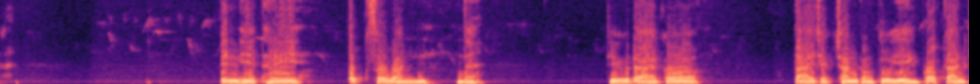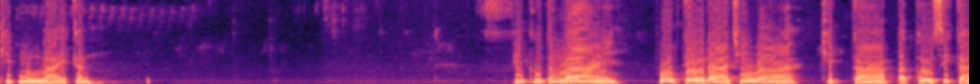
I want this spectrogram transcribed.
นะเป็นเหตุให้ตกสวรรค์นะเทวดาก็ตายจากชั้นของตัวเอง เพราะการคิดมุ่งร้ายกันพิกุทั้งหลาย พวกเทวดาชื่อว่าขิตตาปโทสิกะ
